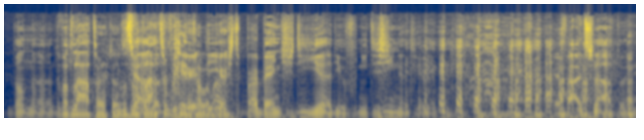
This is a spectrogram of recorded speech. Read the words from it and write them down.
dan wat later, dat het ja, wat later dat begint de, allemaal. De eerste paar bandjes die, die hoef ik niet te zien natuurlijk. even uitslapen.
